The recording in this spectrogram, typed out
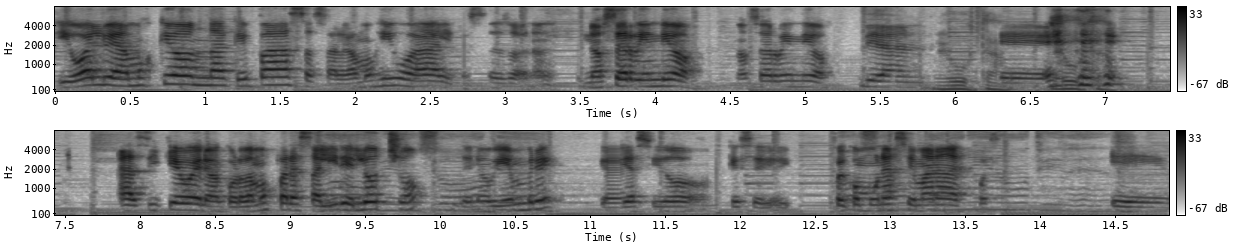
igual veamos qué onda, qué pasa, salgamos igual, no, se rindió, no se rindió. Bien. Me gusta. me eh, gusta. así que bueno, acordamos para salir el 8 de noviembre, que había sido, que se fue como una semana después. Eh,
